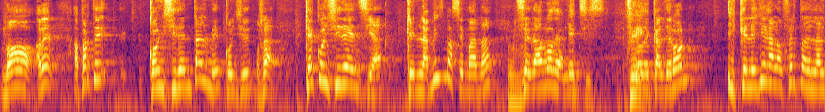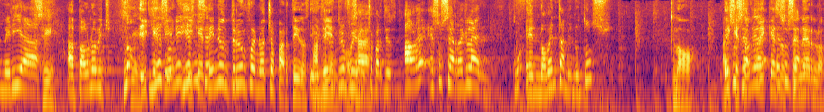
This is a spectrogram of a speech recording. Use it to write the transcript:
No, a ver, aparte, coincidentalmente, coinciden- o sea, qué coincidencia que en la misma semana se da lo de Alexis, Sí. lo de Calderón y que le llega la oferta de la Almería Sí. a Paunovic. No, Y que, tiene, y eso que se- tiene un triunfo en ocho partidos y también. tiene un triunfo o en sea, ocho partidos. Ahora, ¿eso se arregla en, en 90 minutos? No. Hay Eso que, se so- arregla- hay que se sostenerlo.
